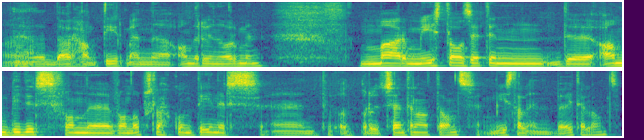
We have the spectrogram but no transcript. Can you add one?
Ja. daar hanteert men andere normen. Maar meestal zitten de aanbieders van, van opslagcontainers, de producenten althans, meestal in het buitenland.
